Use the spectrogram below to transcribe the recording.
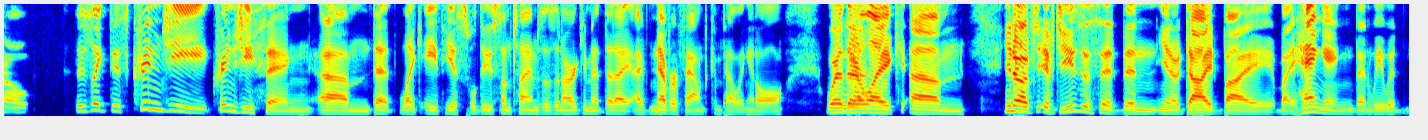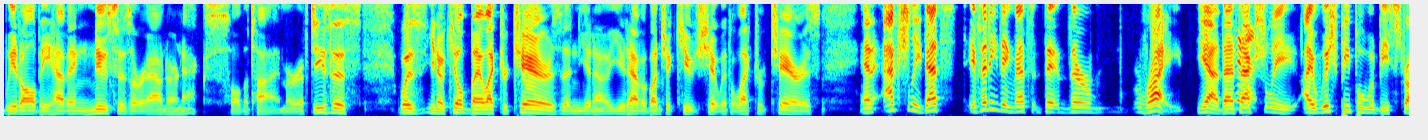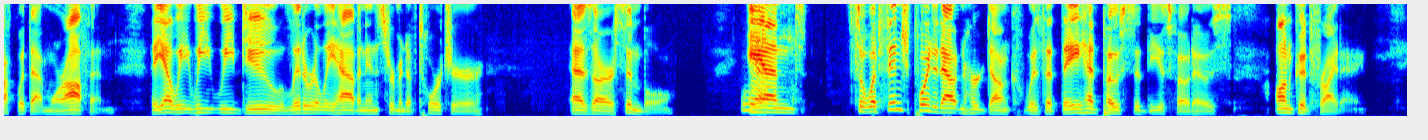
there's like this cringy cringy thing um, that like atheists will do sometimes as an argument that I, I've never found compelling at all. Where they're Yeah. like, um, you know, if if Jesus had been you know died by by hanging, then we would we'd all be having nooses around our necks all the time. Or if Jesus was you know killed by electric chairs, and you know you'd have a bunch of cute shit with electric chairs. And actually, that's if anything, that's they're right. Yeah, that's Yes. actually. I wish people would be struck with that more often that, yeah, we, we, we do literally have an instrument of torture as our symbol. Yes. And so what Finch pointed out in her dunk was that they had posted these photos on Good Friday.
